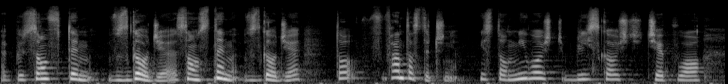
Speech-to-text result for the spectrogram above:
jakby są w tym w zgodzie, są z tym w zgodzie, to fantastycznie. Jest to miłość, bliskość, ciepło, e,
